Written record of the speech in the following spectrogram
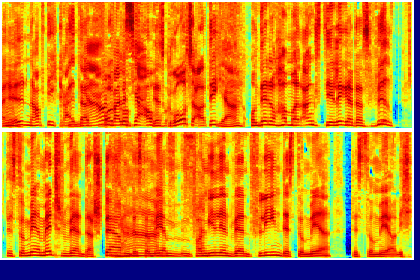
Gedanken. Heldenhaftigkeit. Ja, und weil es ja auch- Der ist großartig Ja. und dennoch hat man Angst, je länger das wird, desto mehr Menschen werden da sterben, Ja, desto mehr halt- Familien werden fliehen, desto mehr, desto mehr. Und ich,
